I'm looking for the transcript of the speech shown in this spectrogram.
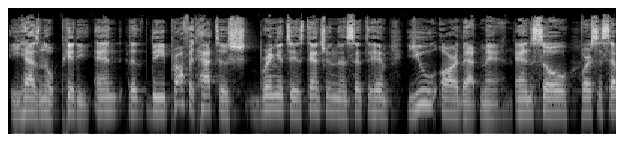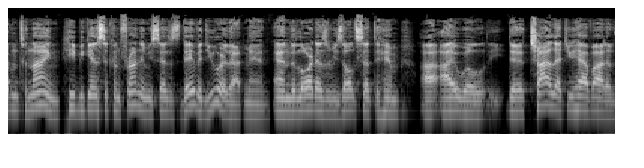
he has no pity. And the, the prophet had to sh- bring it to his attention and said to him you are that man. And so verses 7 to 9 he begins to confront him. He says david you are that man. And the lord as a result said to him uh, i will the child that you have out of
